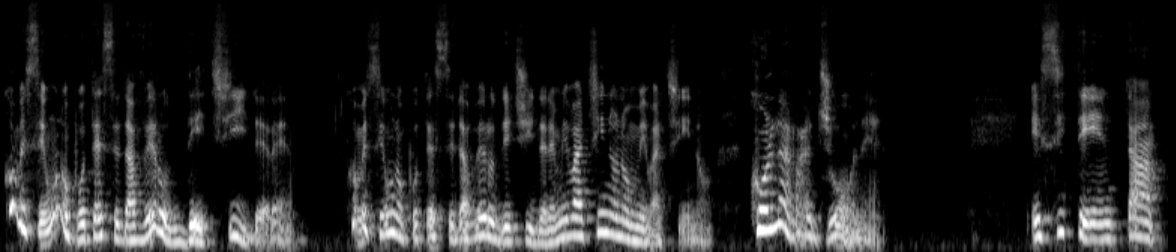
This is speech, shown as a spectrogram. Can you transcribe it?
come se uno potesse davvero decidere, come se uno potesse davvero decidere mi vaccino o non mi vaccino, con la ragione e si tenta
